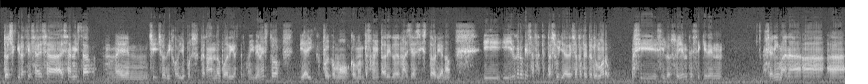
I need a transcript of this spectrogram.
Entonces, gracias a esa, a esa amistad, Chicho dijo, oye, pues Fernando podría hacer muy bien esto, y ahí fue como, como empezó mi padre y lo demás ya es historia, ¿no? Y, y yo creo que esa faceta suya, de esa faceta de humor, si, si los oyentes se quieren se animan a,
